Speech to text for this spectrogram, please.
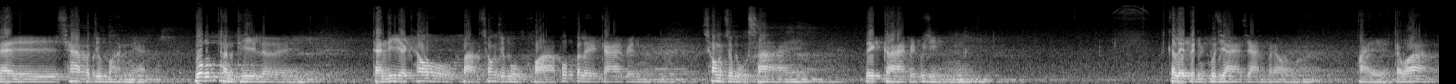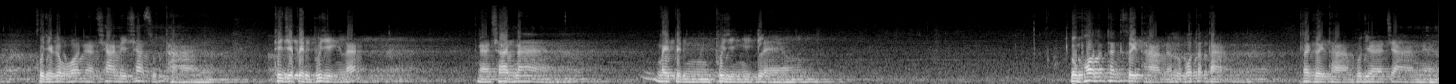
ในชาติปัจจุบันเนี่ยวุบทันทีเลยแทนที่จะเข้าปากช่องจมูกขวาปุ๊บก็เลยกลายเป็นช่องจมูกซ้ายเลยกลายเป็นผู้หญิง ก็เลยเป็นคุณยายอาจารย์เราไป แต่ว่าคุณยายก็บอกว่าเนี่ยชาตินี้ชาติสุดท้าย ที่จะเป็นผู้หญิงแล้วงานชาติหน้า ไม่เป็นผู้หญิงอีกแล้วหลวงพ่อท่านเคยถามนะหลวงพ่อตะตะท่านเคยถามคุณยายอาจารย์เนี่ย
